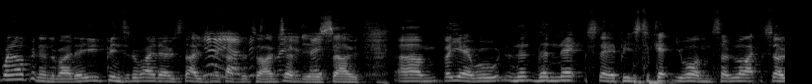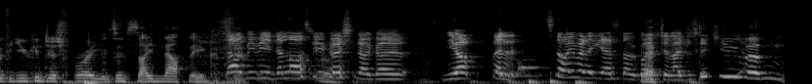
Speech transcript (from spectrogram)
when I've been on the radio, you've been to the radio station Yeah, a couple I've of times, haven't you? So, um, but yeah, well, the, the next step is to get you on. So, like Sophie, you can just freeze and say nothing. That would be me. The last few questions, I'll go, "Yep," And it's not even a yes no question. I just. Did you um,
